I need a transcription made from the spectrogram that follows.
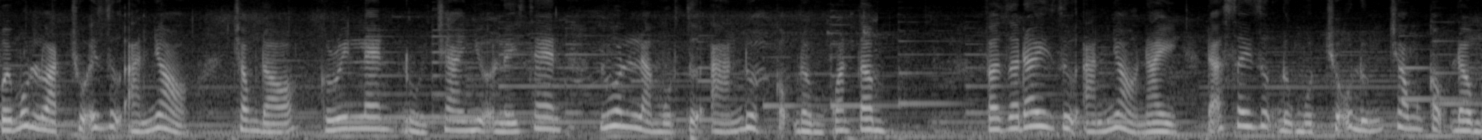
với một loạt chuỗi dự án nhỏ. Trong đó, Greenland đổi chai nhựa lấy sen luôn là một dự án được cộng đồng quan tâm. Và giờ đây dự án nhỏ này đã xây dựng được một chỗ đứng trong cộng đồng,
